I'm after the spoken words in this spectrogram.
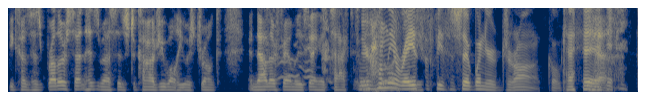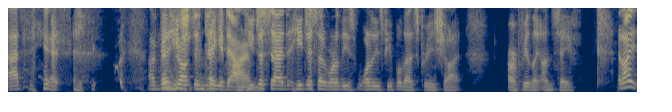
because his brother sent his message to Kadri while he was drunk, and now their family is getting attacked. So you're only a unsafe." racist piece of shit when you're drunk, okay? Yeah. That's the excuse. I've been And he just didn't take it down. He just said he just said one of these one of these people that screenshot are feeling unsafe. And I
